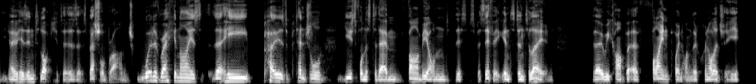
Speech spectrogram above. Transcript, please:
you know, his interlocutors at Special Branch would have recognized that he posed a potential usefulness to them far beyond this specific incident alone. Though we can't put a fine point on the chronology,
